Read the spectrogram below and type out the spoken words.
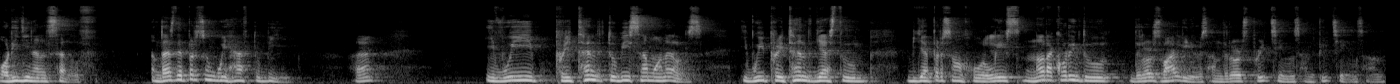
original self. And that's the person we have to be. Huh? If we pretend to be someone else, if we pretend just to be a person who lives not according to the Lord's values and the Lord's preachings and teachings, and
